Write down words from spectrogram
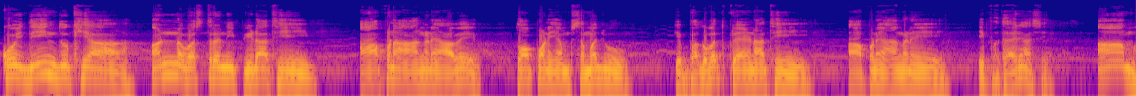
કોઈ દીન દુખિયા અન્ન વસ્ત્રની પીડાથી આપણા આંગણે આવે, તો પણ એમ સમજવું કે ભગવત પ્રેરણાથી આપણે આંગણે એ પધાર્યા છે. આમ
